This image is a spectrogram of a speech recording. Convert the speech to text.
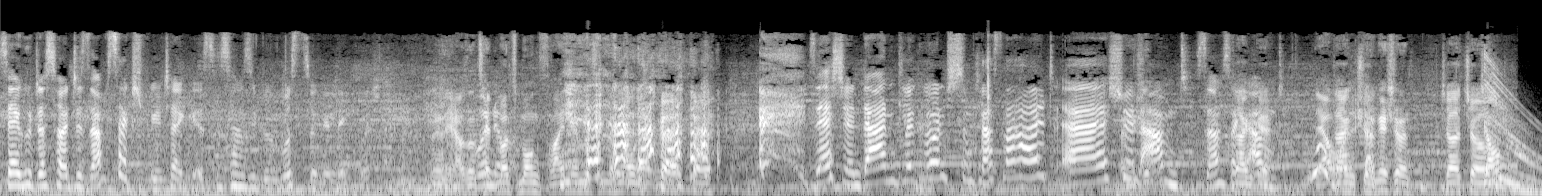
Sehr gut, dass heute Samstagspieltag ist. Das haben Sie bewusst so gelegt wahrscheinlich. Ja, sonst hätten wir uns morgen frei nehmen müssen. sehr schön. Dann Glückwunsch zum Klassenerhalt. Äh, schönen Dankeschön. Abend, Samstagabend. Danke. Ja, Dankeschön. Dankeschön. Ciao, ciao. ciao.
